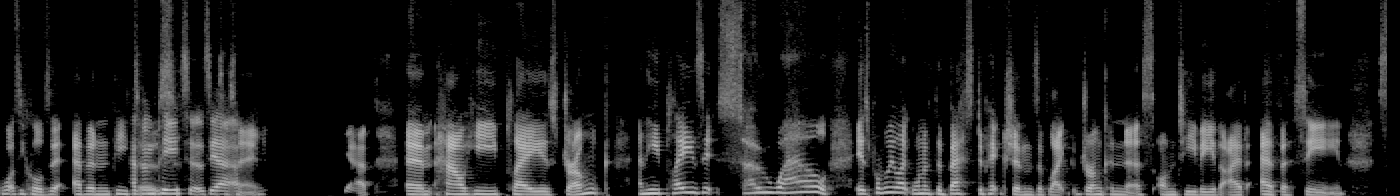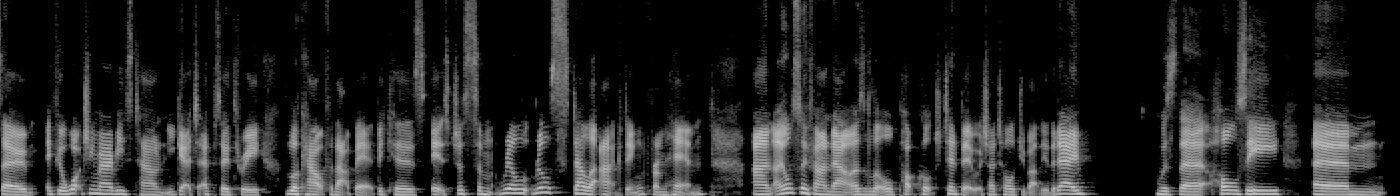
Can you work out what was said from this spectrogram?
what's he called? Is it Evan Peters? Evan Peters, yeah. his name? Yeah um how he plays drunk and he plays it so well. It's probably like one of the best depictions of like drunkenness on tv that i've ever seen. So if you're watching Mare of Easttown and you get to episode three look out for that bit because it's just some real real stellar acting from him. And i also found out as a little pop culture tidbit which i told you about the other day was that halsey um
